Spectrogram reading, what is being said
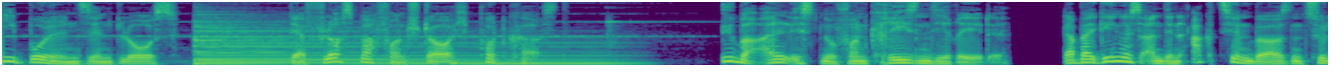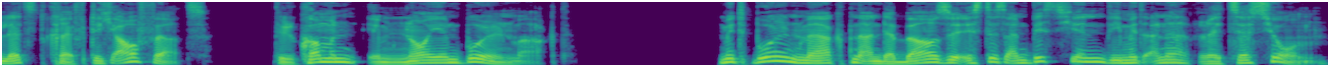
Die Bullen sind los. Der Flossbach von Storch Podcast. Überall ist nur von Krisen die Rede. Dabei ging es an den Aktienbörsen zuletzt kräftig aufwärts. Willkommen im neuen Bullenmarkt. Mit Bullenmärkten an der Börse ist es ein bisschen wie mit einer Rezession.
